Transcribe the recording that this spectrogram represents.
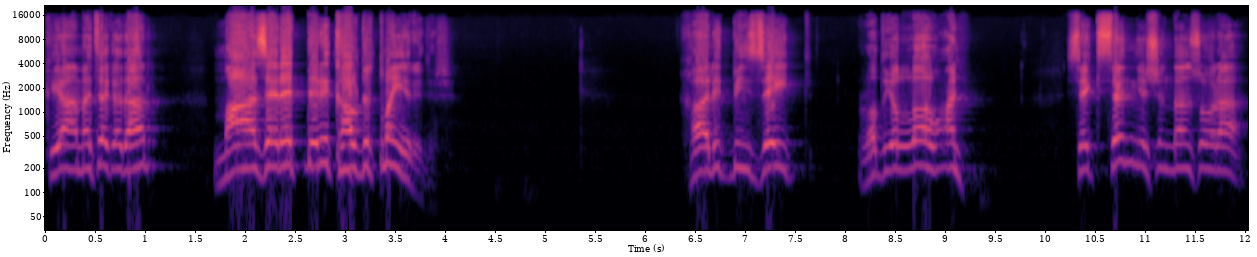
kıyamete kadar mazeretleri kaldırtma yeridir. Halid bin Zeyd radıyallahu anh 80 yaşından sonra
